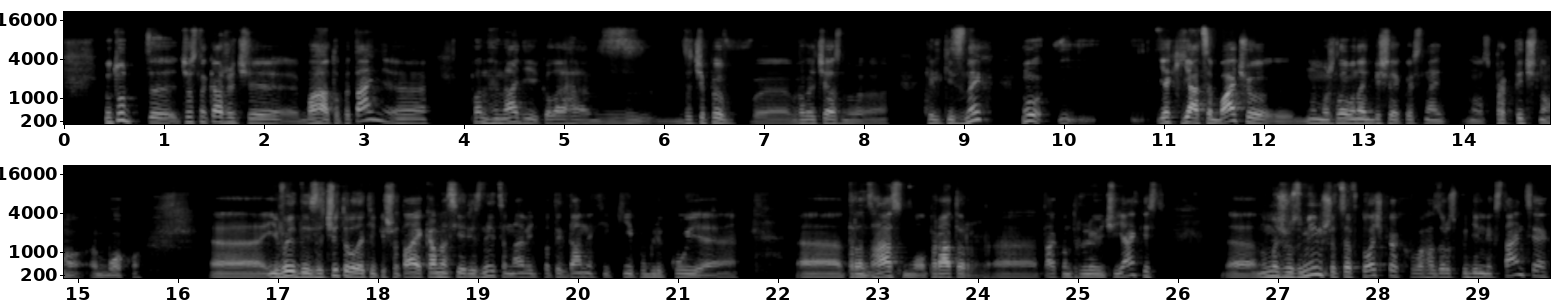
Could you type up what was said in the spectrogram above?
Ну тут, е, чесно кажучи, багато питань. Е, Пан Геннадій, колега, зачепив величезну кількість з них. Ну, як я це бачу, ну можливо, навіть більше якось навіть ну, з практичного боку. Е, І ви десь зачитували тільки, що та яка в нас є різниця навіть по тих даних, які публікує е, Трансгаз, ну оператор е, та контролюючи якість. Ну ми ж розуміємо, що це в точках в газорозподільних станціях,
